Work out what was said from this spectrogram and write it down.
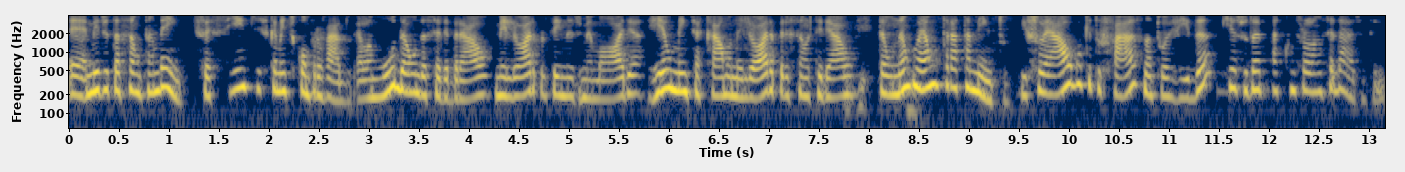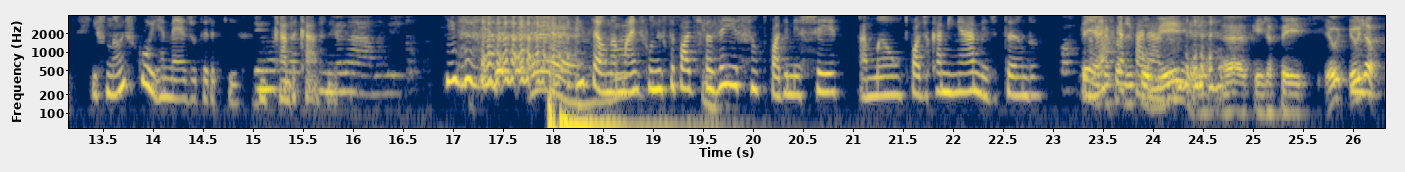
É, meditação também, isso é cientificamente comprovado. Ela muda a onda cerebral, melhora a proteína de memória, realmente acalma, melhora a pressão arterial. Então, não é um tratamento. Isso é algo que tu faz na tua vida que ajuda a controlar a ansiedade, entende? Isso não exclui remédio ou terapia, Eu em não cada caso. né? Na, na meditação. É. Então, na mindfulness tu pode fazer isso. Tu pode mexer a mão, tu pode caminhar meditando. Posso Tem Não a é questão de parado. comer, é, quem já fez. Eu, eu já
